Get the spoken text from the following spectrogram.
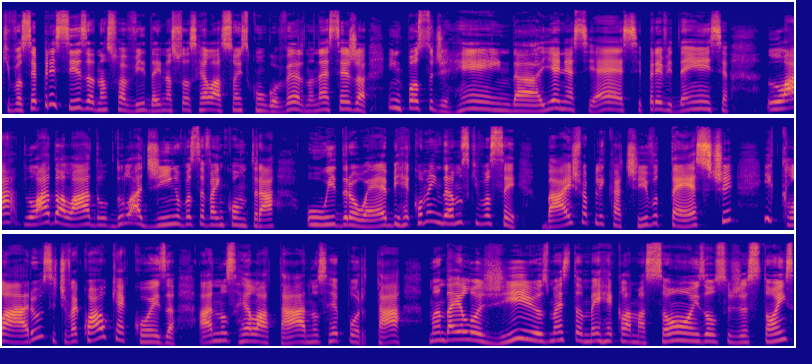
que você precisa na sua vida e nas suas relações com o governo, né? Seja imposto de renda, INSS, Previdência. Lá, lado a lado, do ladinho, você vai encontrar o HydroWeb. Recomendamos que você baixe o aplicativo, teste e, claro, se tiver qualquer coisa a nos relatar, a nos reportar, mandar elogios, mas também reclamações ou sugestões,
